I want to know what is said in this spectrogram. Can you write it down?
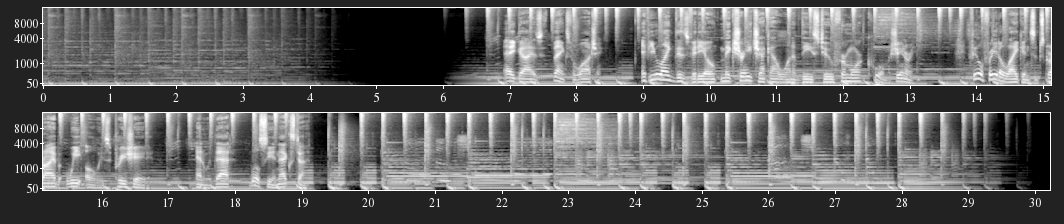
Hey guys, thanks for watching. If you like this video, make sure you check out one of these two for more cool machinery. Feel free to like and subscribe, we always appreciate it. And with that, we'll see you next time.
